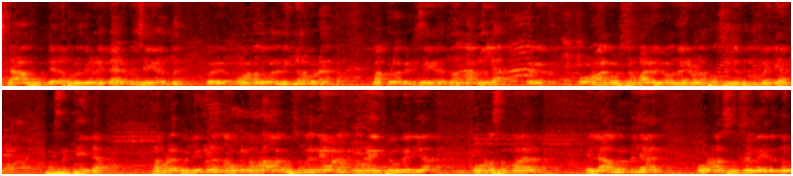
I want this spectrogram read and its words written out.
സ്റ്റാഫും ജനപ്രതിനിധികളും എല്ലാവരും കൂടി ചേർന്ന് ഒരു അതുപോലെ നിങ്ങളിവിടെ മക്കളൊക്കെ ചേർന്ന് നല്ല ഒരു ഓണാഘോഷം മനോജ് പറഞ്ഞതിനുള്ള പ്രസംഗത്തിനും വലിയ പ്രസക്തിയില്ല. നമ്മുടെ കുഞ്ഞുങ്ങൾ നമുക്ക് നമ്മുടെ ആഘോഷം തന്നെയാണ് നമ്മുടെ ഏറ്റവും വലിയ ഓണസമ്മാനം. എല്ലാവർക്കും ഞാൻ ഓണാശംസകൾ നേരുന്നു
